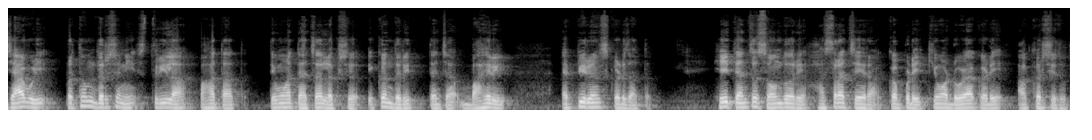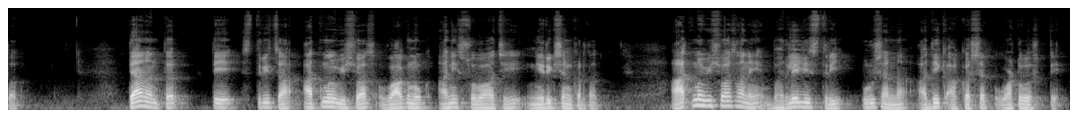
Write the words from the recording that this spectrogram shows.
ज्यावेळी प्रथम दर्शनी स्त्रीला पाहतात तेव्हा त्याचं लक्ष एकंदरीत त्यांच्या बाहेरील ॲपिरन्सकडे जातं. हे त्यांचं सौंदर्य हसरा चेहरा कपडे किंवा डोळ्याकडे आकर्षित होतात. त्यानंतर ते स्त्रीचा आत्मविश्वास वागणूक आणि स्वभावाचेही निरीक्षण करतात. आत्मविश्वासाने भरलेली स्त्री पुरुषांना अधिक आकर्षक वाटू शकते.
